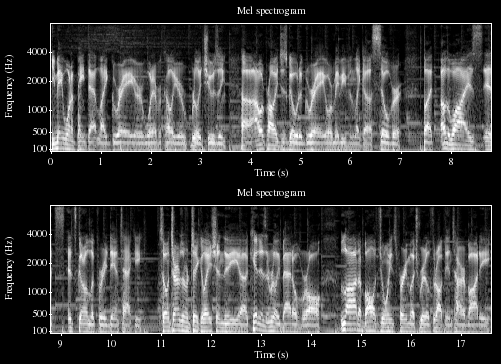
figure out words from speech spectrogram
you may want to paint that like gray or whatever color you're really choosing. Uh, I would probably just go to gray or maybe even like a silver, but otherwise it's it's going to look pretty damn tacky. So in terms of articulation, the uh, kit isn't really bad overall. A lot of ball joints pretty much riddled throughout the entire body.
